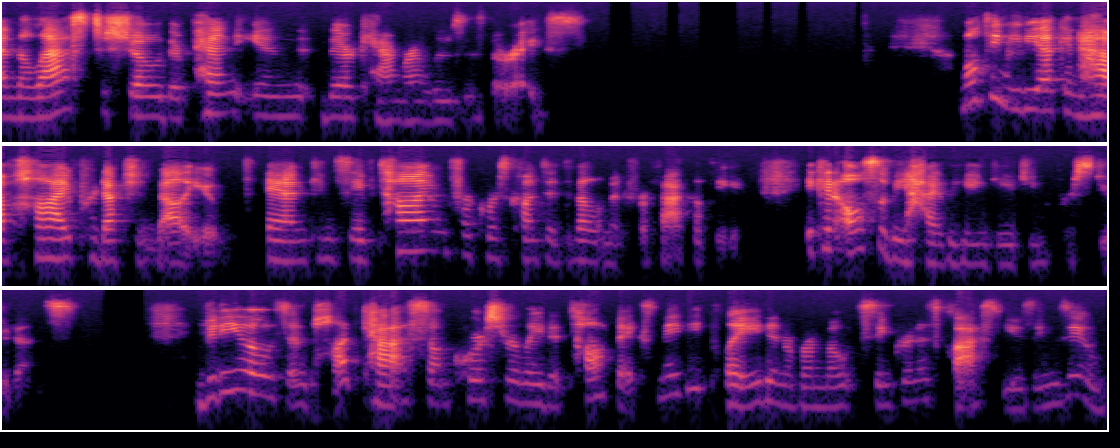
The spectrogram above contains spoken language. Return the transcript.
and the last to show their pen in their camera loses the race. Multimedia can have high production value and can save time for course content development for faculty. It can also be highly engaging for students. Videos and podcasts on course-related topics may be played in a remote synchronous class using Zoom.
